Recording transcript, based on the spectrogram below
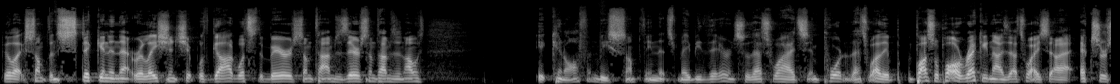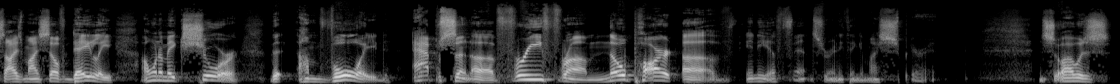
Feel like something's sticking in that relationship with God. What's the barrier? Sometimes it's there, sometimes it's not. It can often be something that's maybe there. And so that's why it's important. That's why the Apostle Paul recognized that's why he said, I exercise myself daily. I want to make sure that I'm void, absent of, free from, no part of any offense or anything in my spirit. And so I was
